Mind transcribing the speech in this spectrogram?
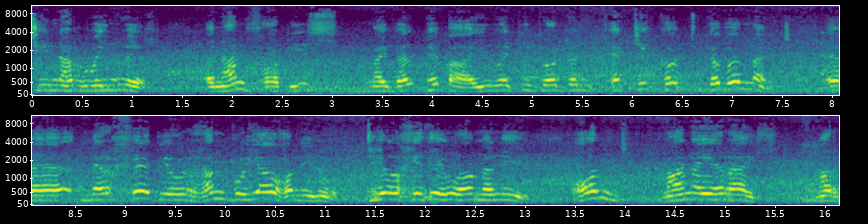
sy'n arweinwyr. Yn anffodus, mae fel pe bai wedi dod yn petticoat government. E, merched yw'r rhan fwyaf ohonyn nhw. Diolch i ddiw am hynny. Ond mae yna eraill. Mae'r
